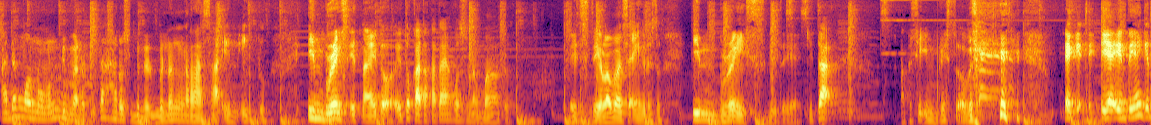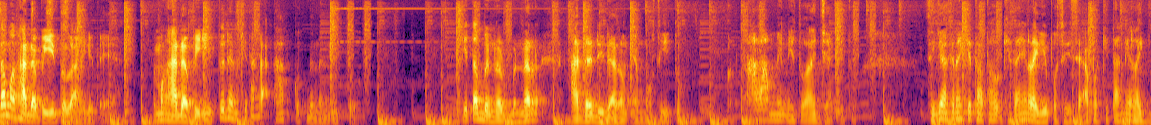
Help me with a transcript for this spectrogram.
Ada momen-momen di mana kita harus bener-bener ngerasain itu. Embrace it. Nah itu itu kata-kata yang aku senang banget tuh. Istilah bahasa Inggris tuh embrace gitu ya. Kita apa sih embrace tuh apa sih? Ya intinya kita menghadapi itulah gitu ya. Menghadapi itu dan kita nggak takut dengan itu. Kita bener-bener ada di dalam emosi itu. Ngalamin itu aja gitu. Sehingga akhirnya kita tahu kitanya lagi posisi apa kita nih lagi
